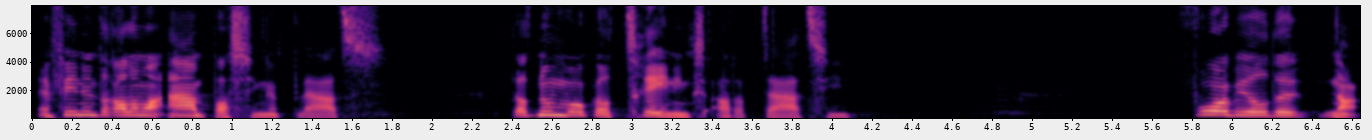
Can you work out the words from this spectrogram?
en vinden er allemaal aanpassingen plaats. Dat noemen we ook wel trainingsadaptatie. Voorbeelden, nou,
